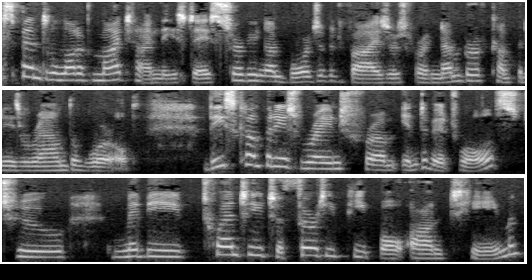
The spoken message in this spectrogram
spend a lot of my time these days serving on boards of advisors for a number of companies around the world. These companies range from individuals to maybe 20 to 30 people on team,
